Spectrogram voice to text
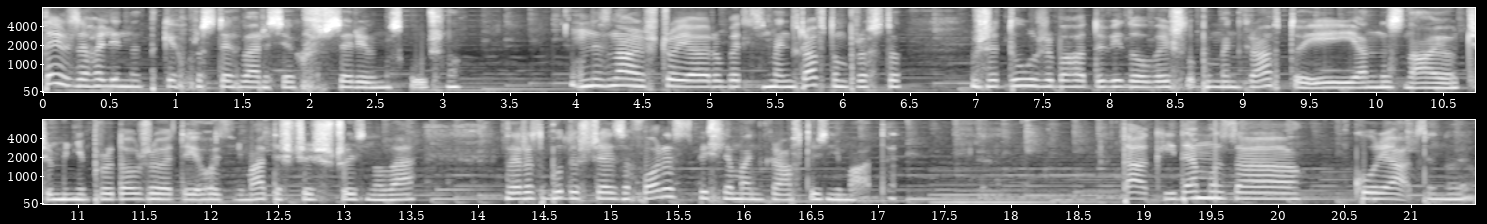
Та й взагалі на таких простих версіях все рівно скучно. Не знаю, що я робити з Майнкрафтом, просто вже дуже багато відео вийшло по Майнкрафту, і я не знаю, чи мені продовжувати його знімати, чи щось нове. Зараз буду ще за Форест після Майнкрафту знімати. Так, йдемо за курятиною.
